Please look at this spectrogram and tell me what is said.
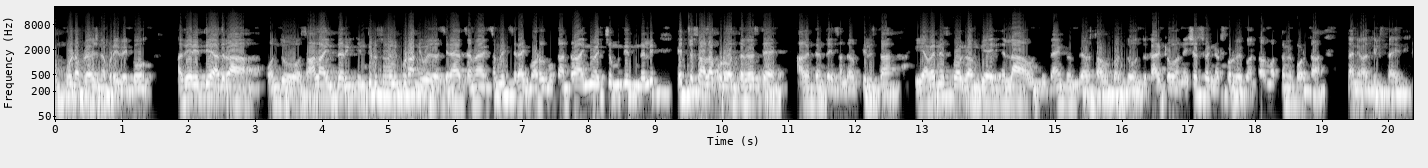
ಸಂಪೂರ್ಣ ಪ್ರಯೋಜನ ಪಡಿಬೇಕು. ಅದೇ ರೀತಿ ಅದರ ಒಂದು ಸಾಲ ಹಿಂತಿರುಗಿಸುವಲ್ಲಿ ಕೂಡ ನೀವು ಸರಿಯಾಗಿ ಸಮಯ, ಸಮಯಕ್ಕೆ ಸರಿಯಾಗಿ ಮಾಡೋದ್ ಮುಖಾಂತರ ಇನ್ನೂ ಹೆಚ್ಚು ಮುಂದಿನ ದಿನದಲ್ಲಿ ಹೆಚ್ಚು ಸಾಲ ಕೊಡುವಂತ ವ್ಯವಸ್ಥೆ ಆಗತ್ತೆ ಅಂತ ಈ ಸಂದರ್ಭ ತಿಳಿಸ್ತಾ, ಈ ಅವೇರ್ನೆಸ್ ಪ್ರೋಗ್ರಾಮ್ಗೆ ಎಲ್ಲ ಒಂದು ಬ್ಯಾಂಕ್ ವ್ಯವಸ್ಥಾಪಕ ಬಂದು ಒಂದು ಕಾರ್ಯಕ್ರಮವನ್ನು ಯಶಸ್ವಿಯಾಗಿ ನಡೆಸ್ಕೊಡ್ಬೇಕು ಅಂತ ಮತ್ತೊಮ್ಮೆ ಕೊಡ್ತಾ ಧನ್ಯವಾದ ತಿಳಿಸ್ತಾ ಇದ್ದೀನಿ.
